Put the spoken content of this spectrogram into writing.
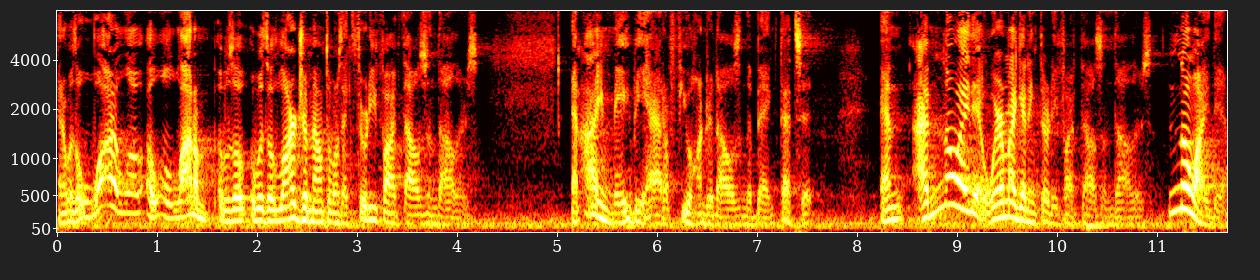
and it was a lot, a, a lot of, it was a, it was a large amount. It was like thirty-five thousand dollars, and I maybe had a few hundred dollars in the bank. That's it. And I have no idea where am I getting $35,000? No idea.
